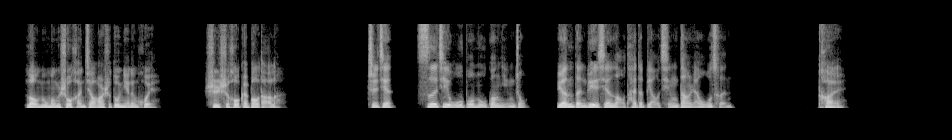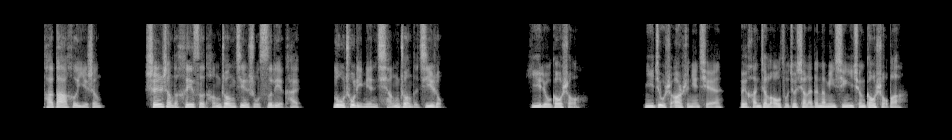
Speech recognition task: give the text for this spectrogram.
老奴蒙受韩家二十多年恩惠，是时候该报答了。只见司机吴伯目光凝重。原本略显老态的表情荡然无存。太，他大喝一声，身上的黑色唐装尽数撕裂开，露出里面强壮的肌肉。一流高手，你就是二十年前被韩家老祖救下来的那名形意拳高手吧？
